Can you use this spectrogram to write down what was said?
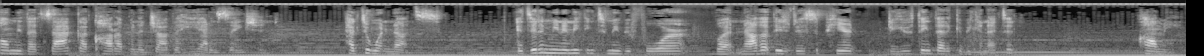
told me that Zach got caught up in a job that he hadn't sanctioned. Hector went nuts. It didn't mean anything to me before, but now that they've disappeared, do you think that it could be connected? Call me.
